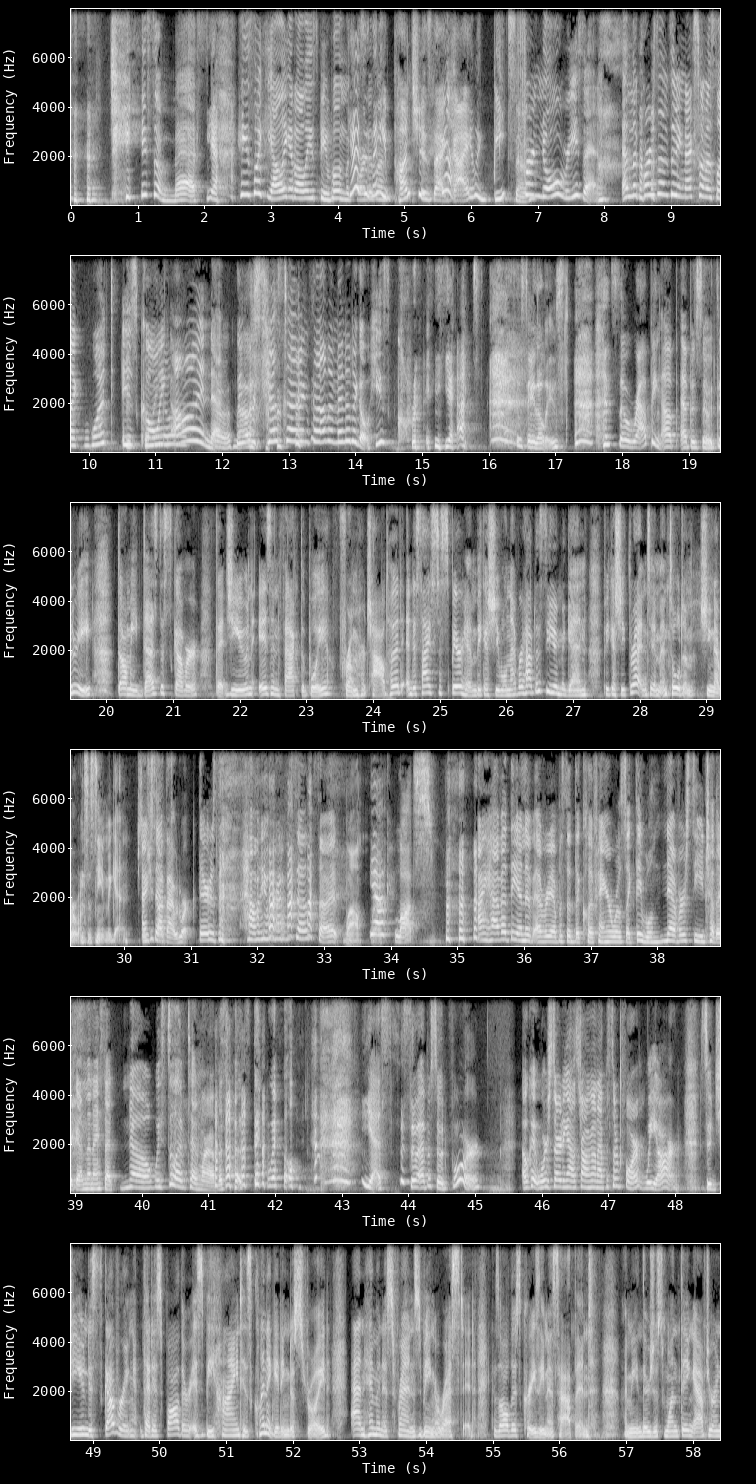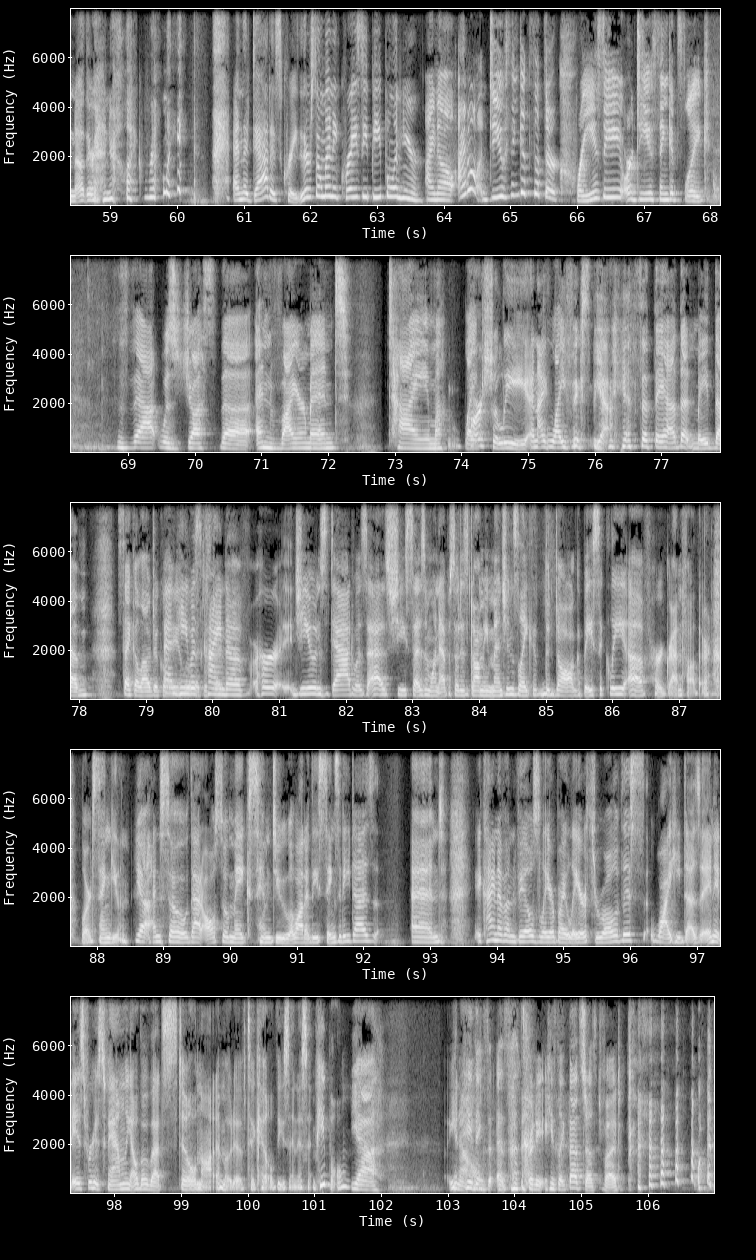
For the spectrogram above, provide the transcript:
He's a mess. Yeah. he's like yelling at all these people in the Yes, and then he punches that Yeah. guy, like beats him. for no reason. And the courtesan sitting next to him is like, "What is going going, on?" on? Oh, we were was- just having fun a minute ago. He's crazy." yes, to say the least. So, wrapping up episode three, Dami does discover that June is in fact the boy from her childhood and decides to spare him because she will never have to see him again because she threatened him and told him she never wants to see him again. So, she thought that would work. There's how many more episodes? So it won't. Yeah, work. lots. I have at the end of every episode the cliffhanger where it's like they will never see each other again. Then I said, no, we still have ten more episodes. they will. yes. So, episode four. Okay, we're starting out strong on episode four. We are. So Ji-yoon discovering that his father is behind his clinic getting destroyed and him and his friends being arrested because all this craziness happened. I mean, there's just one thing after another and you're like, really? And the dad is crazy. There's so many crazy people in here. I know. I don't. Do you think it's that they're crazy, or do you think it's like that was just the environment, time, like Partially. And I life experience that they had that made them psychologically? and he was kind of her Ji-yoon's dad was as she says in one episode as Dami mentions like the dog basically of her grandfather Lord Sangyun Yeah. and so that also makes him do a lot of these things that he does and it kind of unveils layer by layer through all of this why he does it and it is for his family although that's still not a motive to kill these innocent people Yeah, you know he thinks it is. That's pretty. He's like, that's justified.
